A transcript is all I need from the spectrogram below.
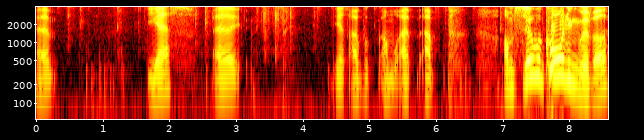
Um. Yes. Uh. Yeah. I. I'm. I'm. I'm still recording with her.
